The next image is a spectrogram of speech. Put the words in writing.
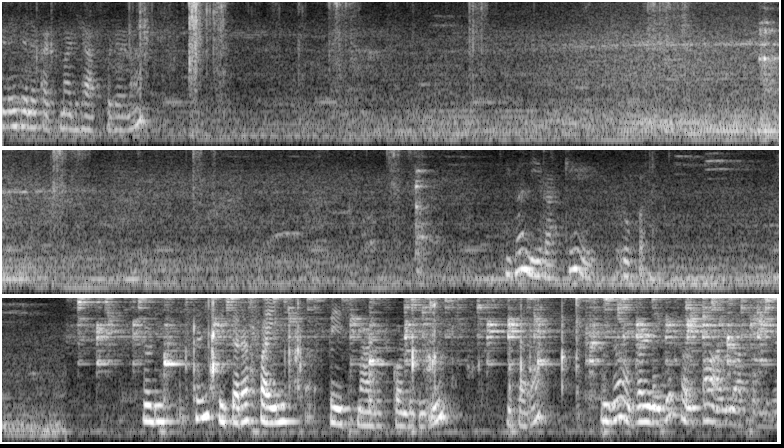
ವಿಳೆದೆಲೆ ಕಟ್ ಮಾಡಿ ಹಾಕ್ಬಿಡೋಣ. ಈಗ ನೀರು ಹಾಕಿ ರುಬ್ಬೋದು. ನೋಡಿ ಫ್ರೆಂಡ್ಸ್ ಈ ಥರ ಫೈನ್ ಪೇಸ್ಟ್ ಮಾಡಿಟ್ಕೊಂಡಿದ್ದೀನಿ ಈ ಥರ ಈಗ ಒಗ್ಗರಣೆಗೆ ಸ್ವಲ್ಪ ಆಯಿಲ್ ಹಾಕ್ಕೊಂಡ್ಬಿಡೋಣ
